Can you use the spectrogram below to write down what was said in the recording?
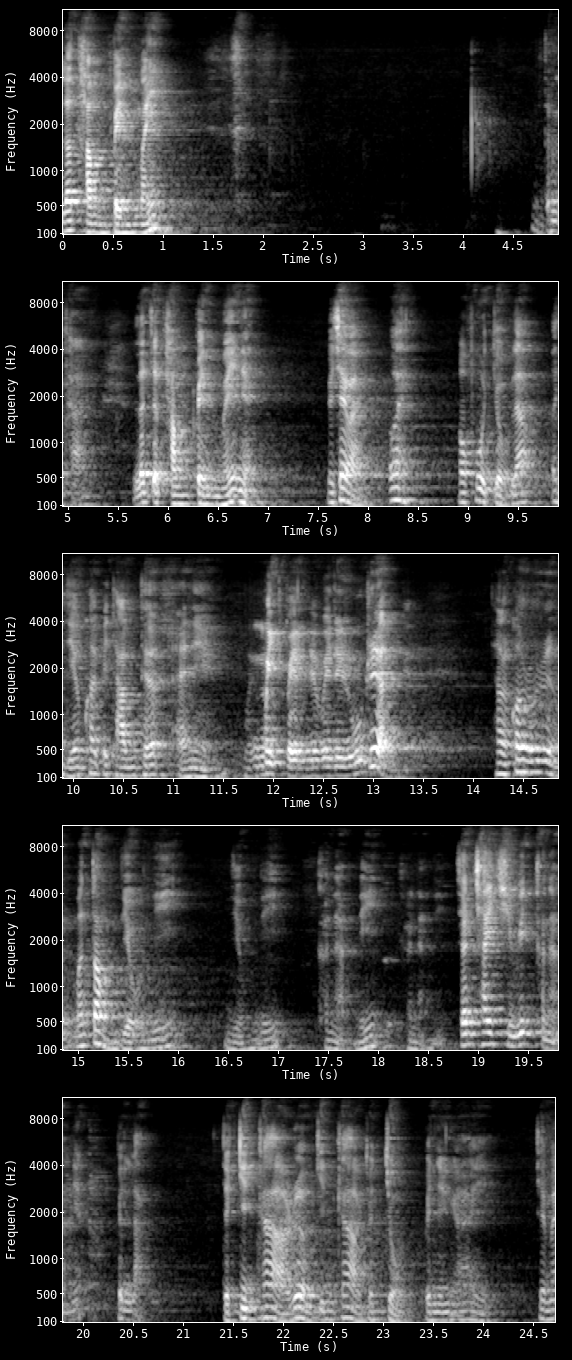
แล้วทำเป็นไหมต้องถาม แล้วจะทำเป็นไหมเนี่ย ไม่ใช่ว่าโอ้ยพอพูดจบแล้วเดี๋ยวค่อยไปทำเถอะอันนี้มันไม่เป็นเลยไม่ได้รู้เรื่อง ถ้าเราก็รู้เรื่องมันต้องเดี๋ยวนี้ เดี๋ยวนี้ ขณะนี้ขณะนี้ ฉันใช้ชีวิตขณะเนี้ยเป็นหลัก จะกินข้าวเริ่มกินข้าวจนจบเป็นยังไง ใช่ไหม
